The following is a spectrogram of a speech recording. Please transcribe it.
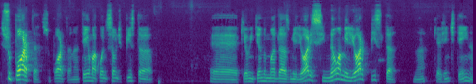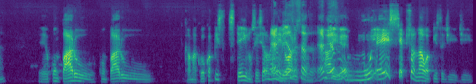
suporta, suporta, né? Tem uma condição de pista é, que eu entendo uma das melhores, se não a melhor pista né, que a gente tem, né? Eu comparo, comparo Camacuã com a pista de esteio, não sei se ela não é, é melhor. Mesmo, é mesmo, é, muito, é excepcional a pista de, de,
